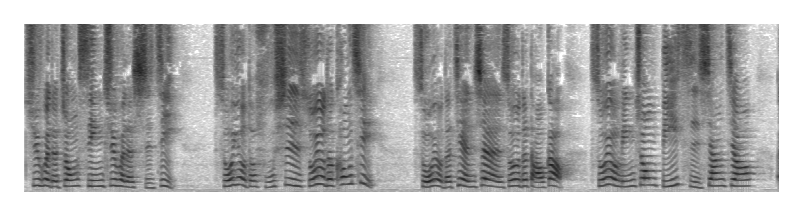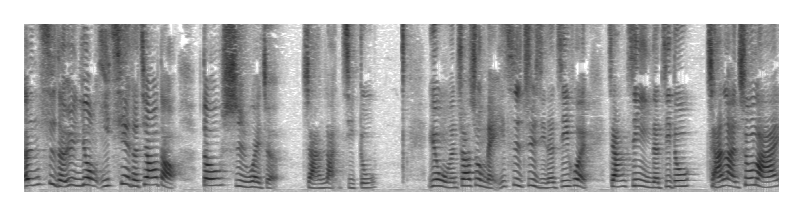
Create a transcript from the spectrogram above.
聚会的中心，聚会的实际，所有的服饰，所有的空气，所有的见证，所有的祷告，所有灵中彼此相交，恩赐的运用，一切的教导。都是为着展览基督，愿我们抓住每一次聚集的机会，将经营的基督展览出来，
